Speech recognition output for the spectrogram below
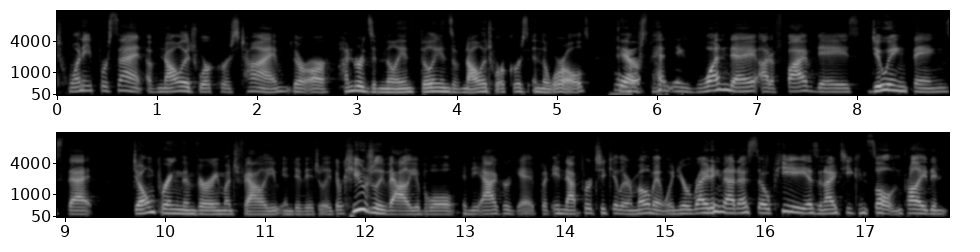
20% of knowledge workers' time. There are hundreds of millions, billions of knowledge workers in the world. And yeah. they're spending one day out of five days doing things that don't bring them very much value individually. They're hugely valuable in the aggregate, but in that particular moment when you're writing that SOP as an IT consultant, probably didn't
